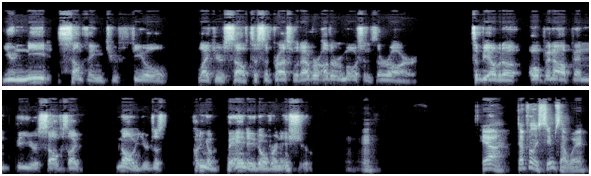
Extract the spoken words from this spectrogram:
you need something to feel like yourself, to suppress whatever other emotions there are, to be able to open up and be yourself. It's like, no, you're just putting a band aid over an issue. Mm-hmm. Yeah, definitely seems that way.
